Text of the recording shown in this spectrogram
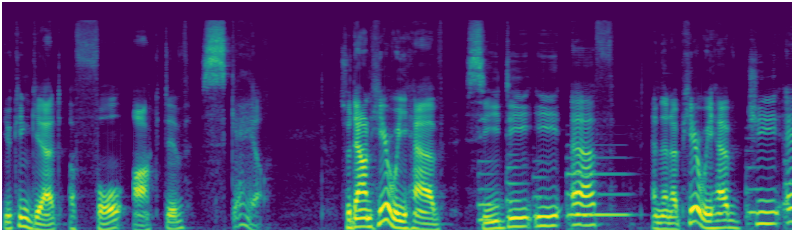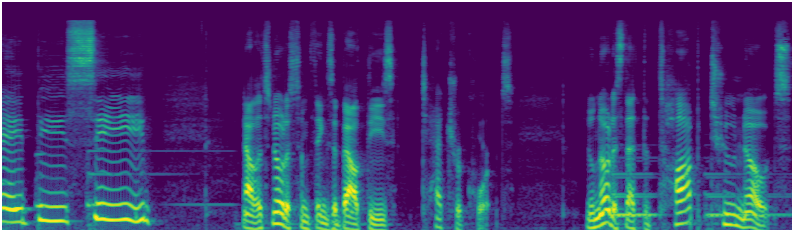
you can get a full octave scale. So down here we have C, D, E, F, and then up here we have G, A, B, C. Now let's notice some things about these tetrachords. You'll notice that the top two notes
